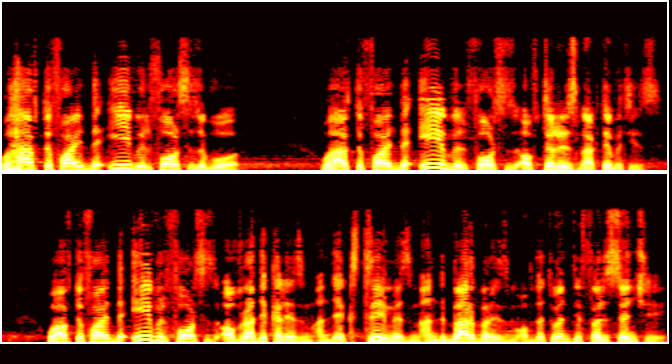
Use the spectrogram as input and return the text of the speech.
We have to fight the evil forces of war. We have to fight the evil forces of terrorism activities. We have to fight the evil forces of radicalism and extremism and barbarism of the 21st century.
